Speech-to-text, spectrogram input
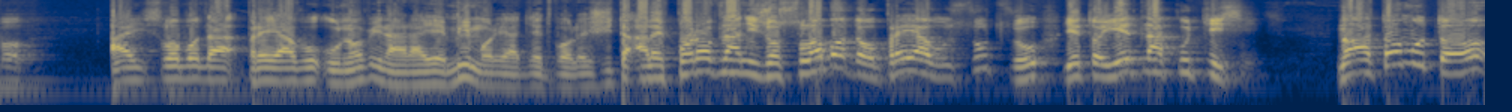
lebo aj sloboda prejavu u novinára je mimoriadne dôležitá, ale v porovnaní so slobodou prejavu sudcu je to jedna ku tisíc. No a tomuto e,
